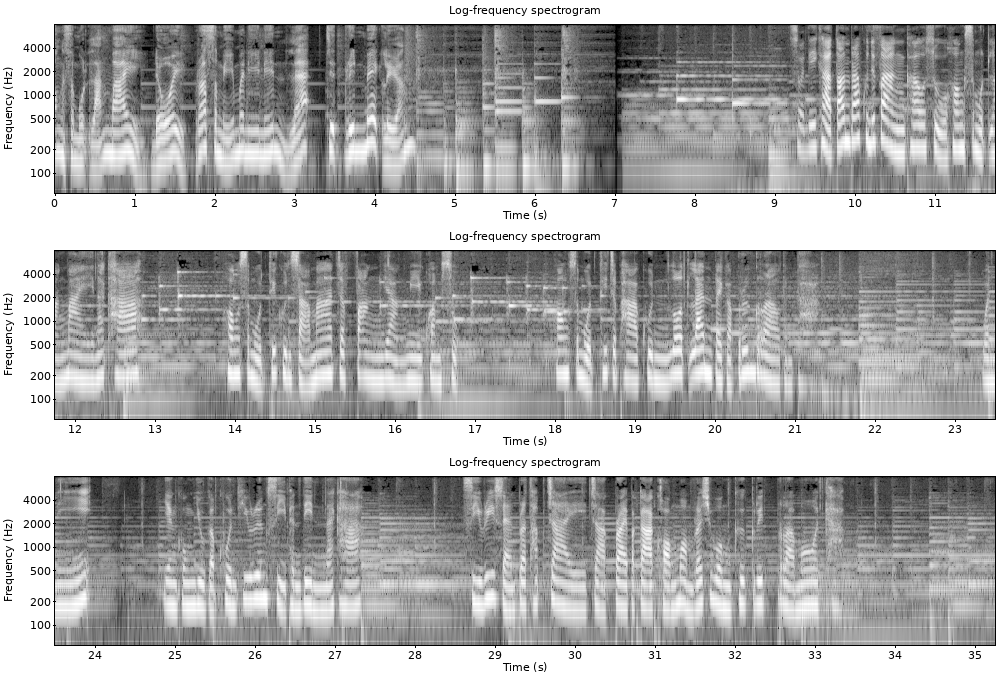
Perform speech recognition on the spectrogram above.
ห้องสมุดหลังไม้โดยรัสมีมณีนินและจิตรินเมฆเหลือง สวัสดีค่ะ ต้อนรับคุณผู้ฟังเข้าสู่ห้องสมุดหลังไม้นะคะ ห้องสมุดที่คุณสามารถจะฟังอย่างมีความสุข ห้องสมุดที่จะพาคุณโลดแล่นไปกับเรื่องราวต่างๆ วันนี้ยังคงอยู่กับคุณที่เรื่องสี่แผ่นดินนะคะ ซีรีส์แสนประทับใจจากปลายปากกาของหม่อมราชวงศ์คือกริชปราโมทค่ะ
